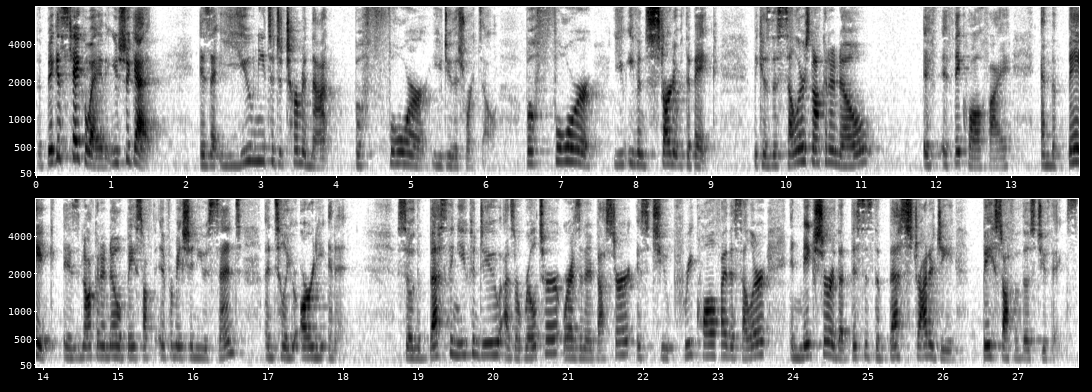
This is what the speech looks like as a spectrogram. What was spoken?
the biggest takeaway that you should get is that you need to determine that before you do the short sale, before you even start it with the bank because the seller's not going to know if, if they qualify and the bank is not going to know based off the information you sent until you're already in it. So, the best thing you can do as a realtor or as an investor is to pre qualify the seller and make sure that this is the best strategy based off of those two things.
